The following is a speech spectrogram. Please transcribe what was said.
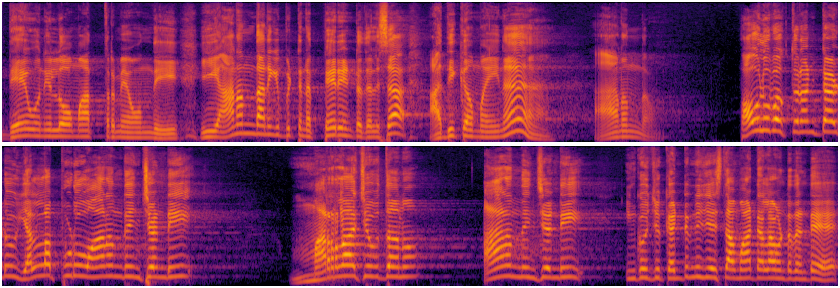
దేవునిలో మాత్రమే ఉంది. ఈ ఆనందానికి పెట్టిన పేరేంటో తెలుసా? అధికమైన ఆనందం. పౌలు భక్తుడు అంటాడు ఎల్లప్పుడూ ఆనందించండి. మరలా చెబుతాను ఆనందించండి. ఇంకొంచెం కంటిన్యూ చేస్తే ఆ మాట ఎలా ఉంటుందంటే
